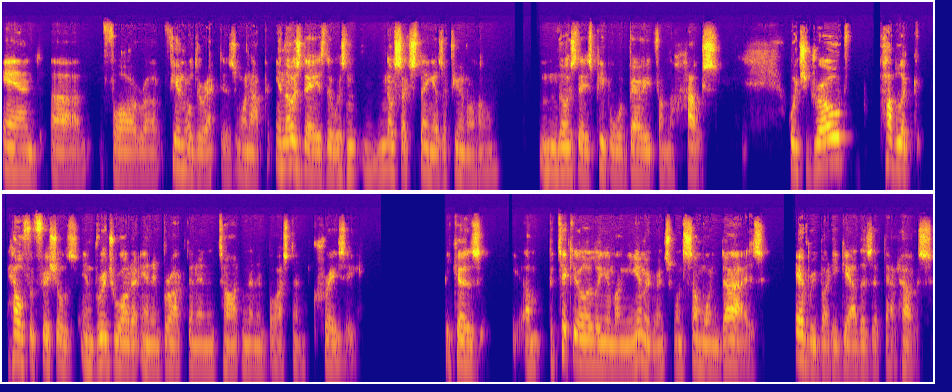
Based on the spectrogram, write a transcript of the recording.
and uh, for uh, funeral directors went up. In those days, there was no such thing as a funeral home. In those days, people were buried from the house, which drove public health officials in Bridgewater and in Brockton and in Taunton and in Boston crazy. Because um, particularly among the immigrants, when someone dies, everybody gathers at that house.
